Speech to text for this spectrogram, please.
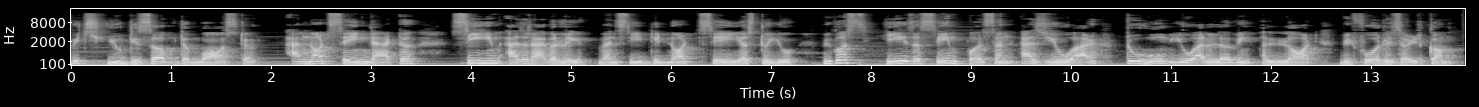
which you deserve the most. I'm not saying that See him as a rivalry when she did not say yes to you because he is the same person as you are to whom you are loving a lot before result come.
